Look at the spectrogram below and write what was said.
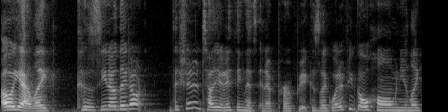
oh yeah, like, cause you know they don't. They shouldn't tell you anything that's inappropriate. Cause like, what if you go home and you like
